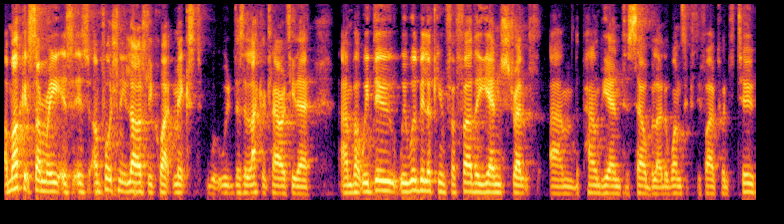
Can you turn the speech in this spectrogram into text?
our market summary is is unfortunately largely quite mixed. We, there's a lack of clarity there. Um, but we do we will be looking for further yen strength, um, the pound yen to sell below the 165.22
